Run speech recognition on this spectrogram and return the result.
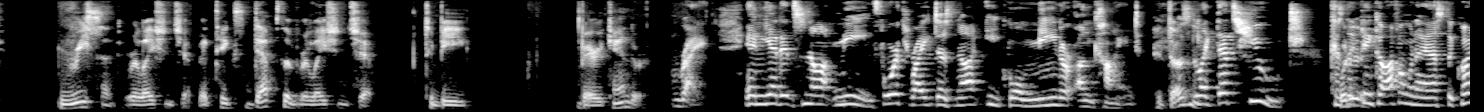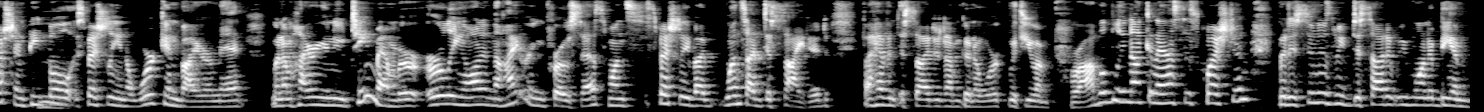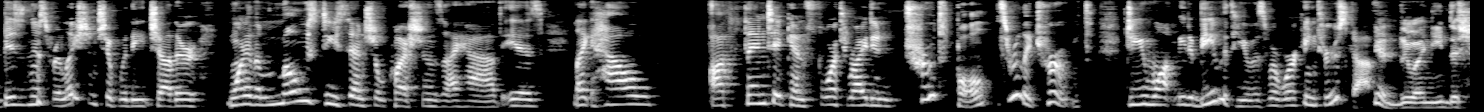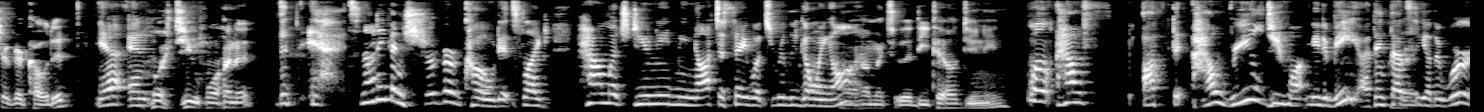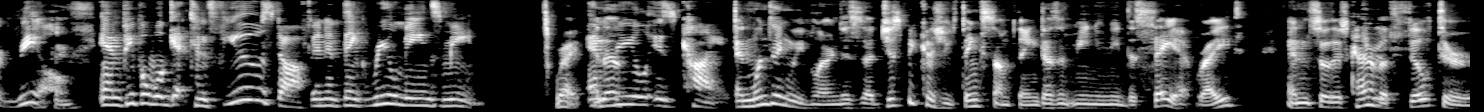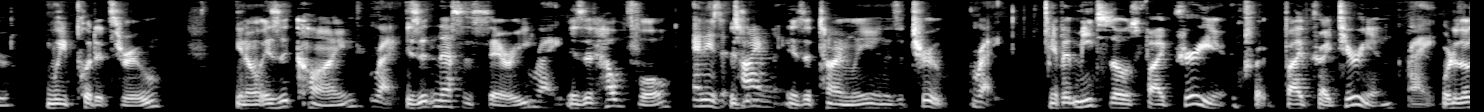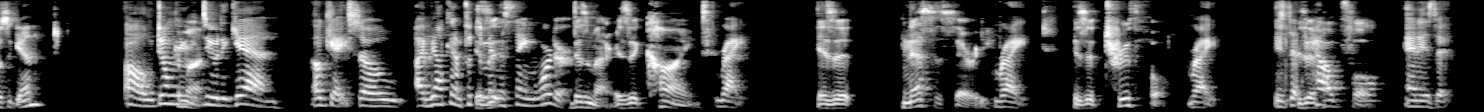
recent relationship. It takes depth of relationship to be very candor. Right. And yet it's not mean. Forthright does not equal mean or unkind. It doesn't. like that's huge because I think often when I ask the question, people, especially in a work environment, when I'm hiring a new team member, early on in the hiring process, once, especially if I once I've decided, if I haven't decided I'm going to work with you, I'm probably not going to ask this question. But as soon as we've decided we want to be in business relationship with each other, one of the most essential questions I have is like how authentic and forthright and truthful it's really truth do you want me to be with you as we're working through stuff yeah, do I need to sugarcoat it? yeah and Or do you want it? the, it's not even sugar code it's like how much do you need me not to say what's really going Or on how much of the detail do you need? well how how real do you want me to be i think that's Right. the other word real Okay. and people will get confused often and think real means mean Right. and then- real is kind And one thing we've learned is that just because you think something doesn't mean you need to say it, right? And so there's kind of a filter we put it through. You know, is it kind? right Is it necessary? right Is it helpful? and is it Is it- timely Is it timely? And is it true? right If it meets those five criteria, five criterion, right what are those again? Oh, don't make me do it again. Okay, so I'm not going to put Is them in the same order. Doesn't matter. Is it kind? Right, Is it necessary? right, Is it truthful? right. Is it, Is it helpful? helpful? And is it?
